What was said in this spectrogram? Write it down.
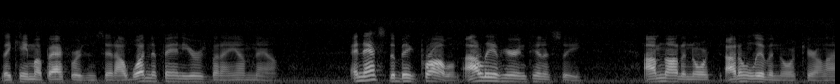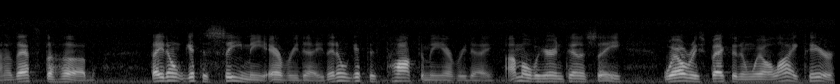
They came up afterwards and said, I wasn't a fan of yours, but I am now. And that's the big problem. I live here in Tennessee. I'm not a North, I don't live in North Carolina. That's the hub. They don't get to see me every day. They don't get to talk to me every day. I'm over here in Tennessee, well respected and well liked here,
